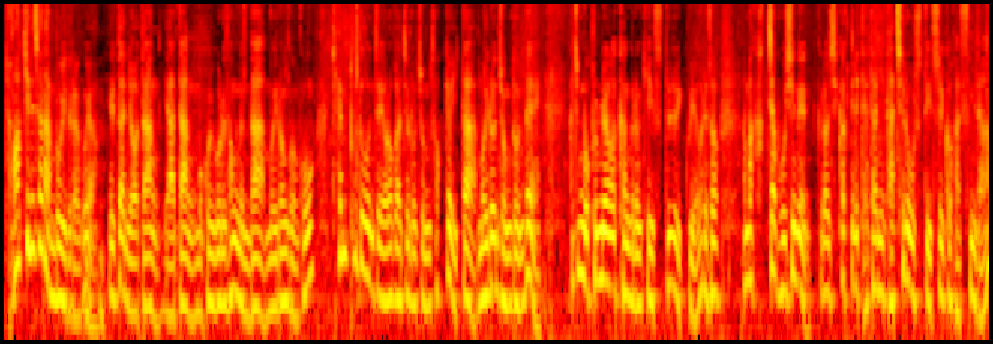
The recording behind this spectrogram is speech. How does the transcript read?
정확히는 잘 안 보이더라고요. 일단 여당, 야당, 뭐 골고루 섞는다, 뭐 이런 거고 캠프도 이제 여러 가지로 좀 섞여 있다, 뭐 이런 정도인데 아직 뭐 불명확한 그런 케이스들도 있고요. 그래서 아마 각자 보시는 그런 시각들이 대단히 다채로울 수도 있을 것 같습니다.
